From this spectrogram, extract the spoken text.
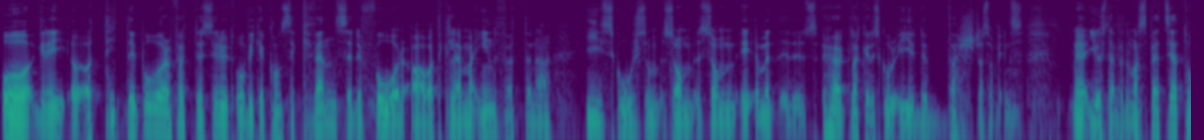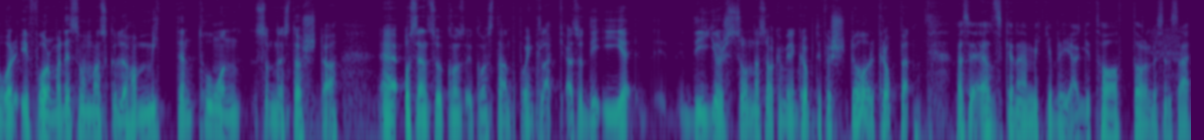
Och, grej, och, och titta ju på hur våra fötter ser ut och vilka konsekvenser det får av att klämma in fötterna i skor som, som, som men, högklackade skor är ju det värsta som finns. Eh, just därför att de har spetsiga tår, är formade som om man skulle ha mittentån som den största, eh, och sen så konstant på en klack. Alltså det, är, det gör sådana saker med din kropp, det förstör kroppen. Alltså jag älskar när Micke blir agitator. Liksom så här.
